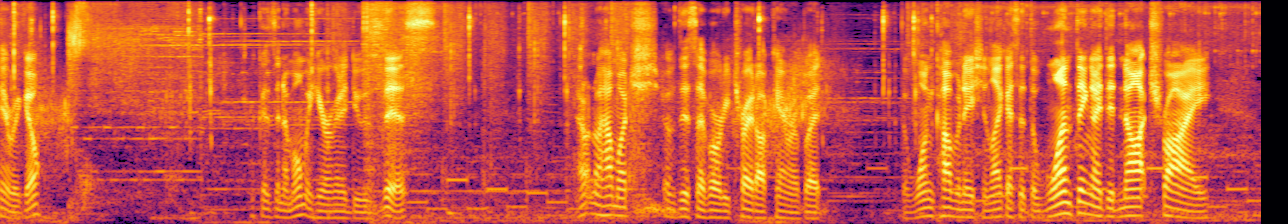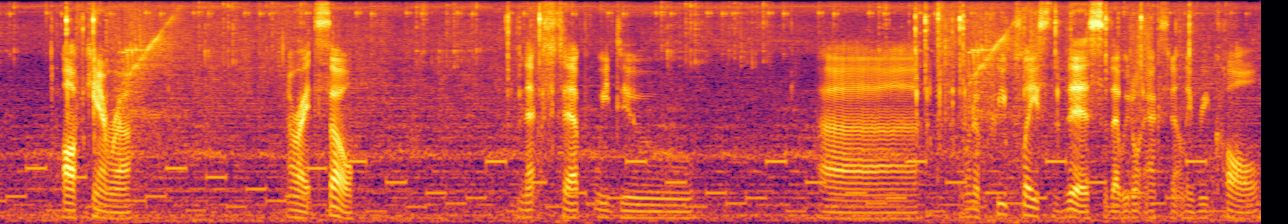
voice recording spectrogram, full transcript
There we go. Because in a moment here I'm gonna do this. I don't know how much of this I've already tried off camera, but... The one combination, like I said, the one thing I did not try... off camera. Alright, so... Next step, we do... Uh... I'm gonna pre-place this, so that we don't accidentally recall.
